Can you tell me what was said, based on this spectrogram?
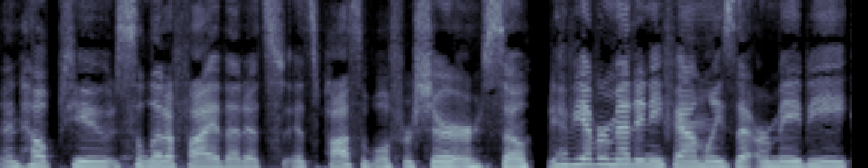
and help you solidify that it's it's possible for sure. So, have you ever met any families that are maybe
